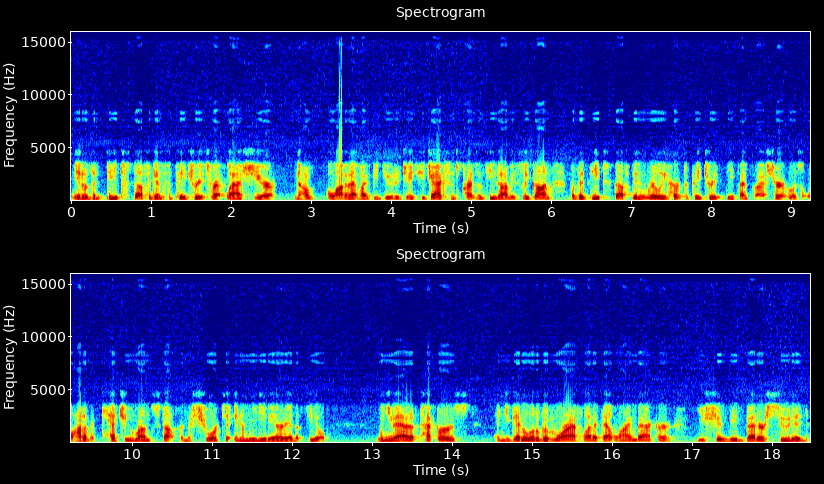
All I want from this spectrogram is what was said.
You know, the deep stuff against the Patriots last year, now a lot of that might be due to J.C. Jackson's presence. He's obviously gone. But the deep stuff didn't really hurt the Patriots defense last year. It was a lot of the catch and run stuff in the short to intermediate area of the field. When you add a Peppers and you get a little bit more athletic at linebacker, you should be better suited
